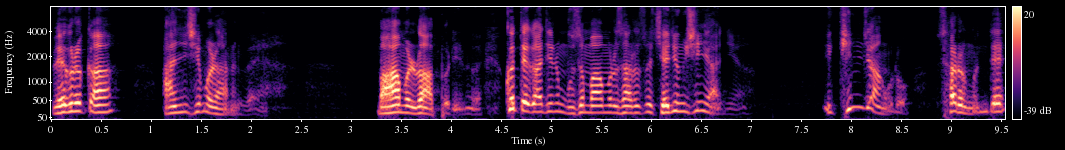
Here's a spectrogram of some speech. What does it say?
왜 그럴까? 안심을 하는 거야. 마음을 놔버리는 거야. 그때까지는 무슨 마음으로 살아서 제정신이 아니야. 이 긴장으로 사는 건데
